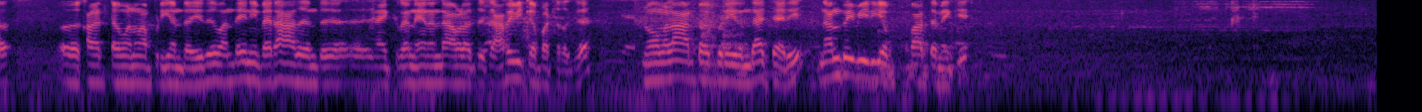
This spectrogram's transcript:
கலெக்ட வேணும் அப்படின்ற இது வந்து இனி வராது என்று நினைக்கிறேன். ஏனென்றால் அவ்வளோத்துக்கு அறிவிக்கப்பட்டிருக்கு. நார்மலாக ஆட்டோ இப்படி இருந்தால் சரி. நன்றி வீடியோ பார்த்தமைக்கு.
